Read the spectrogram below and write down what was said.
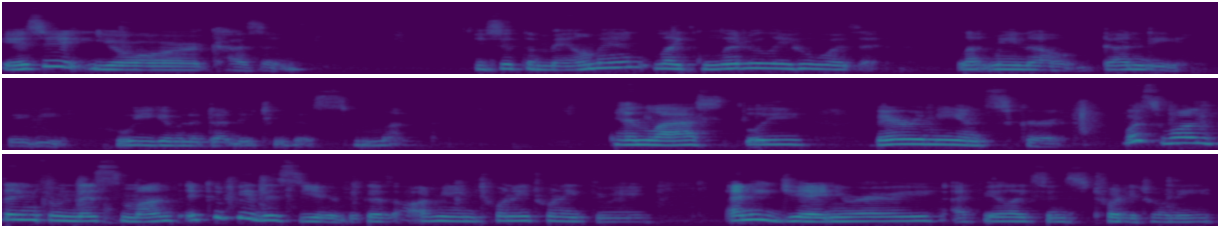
Is it your cousin? Is it the mailman? Like, literally, who is it? Let me know. Dundie, baby. Who are you giving a Dundie to this month? And lastly, bury me in skirt. What's one thing from this month? It could be this year because I mean 2023. Any January, I feel like since 2020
